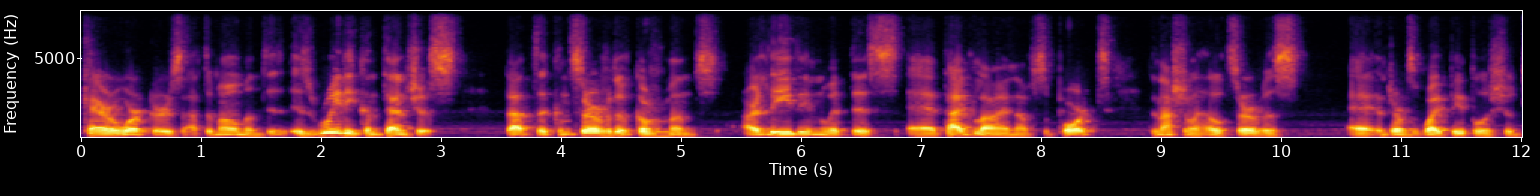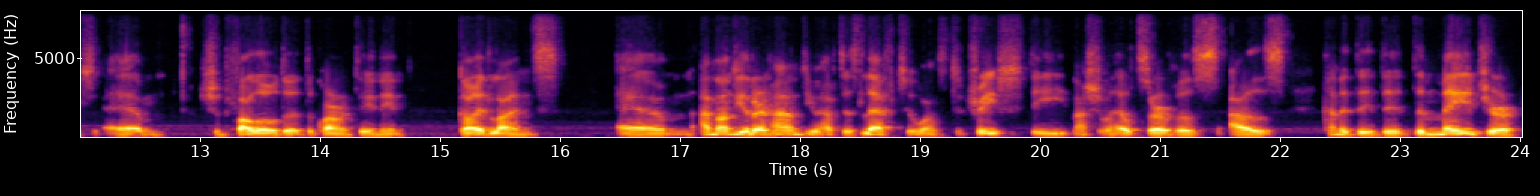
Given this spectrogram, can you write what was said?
care workers at the moment is, is really contentious that the Conservative government are leading with this uh, tagline of support the National Health Service uh, in terms of why people should um, should follow the, the quarantining guidelines. Um, and on the other hand, you have this left who wants to treat the National Health Service as kind of the, the, the major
